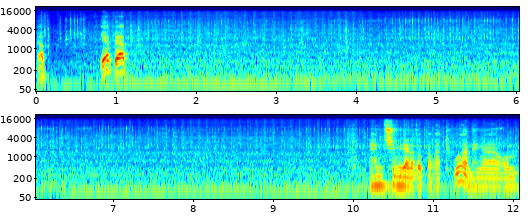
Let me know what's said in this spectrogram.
Ja. Yep, yep. Hängt schon wieder ein Reparaturanhänger herum.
